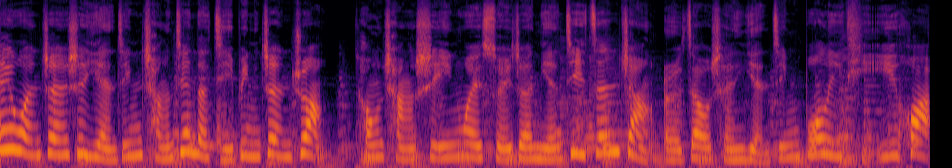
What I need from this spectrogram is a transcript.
飞蚊症是眼睛常见的疾病症状，通常是因为随着年纪增长而造成眼睛玻璃体异化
